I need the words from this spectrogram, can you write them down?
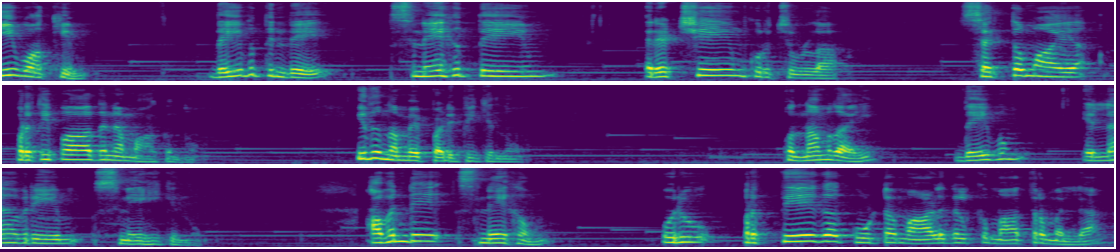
ഈ വാക്യം ദൈവത്തിന്റെ സ്നേഹത്തെയും രക്ഷയെയും കുറിച്ചുള്ള ശക്തമായ പ്രതിപാദനമാകുന്നു. ഇത് നമ്മെ പഠിപ്പിക്കുന്നു. ഒന്നാമതായി ദൈവം എല്ലാവരെയും സ്നേഹിക്കുന്നു. അവന്റെ സ്നേഹം ഒരു പ്രത്യേക കൂട്ടം ആളുകൾക്ക് മാത്രമല്ല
